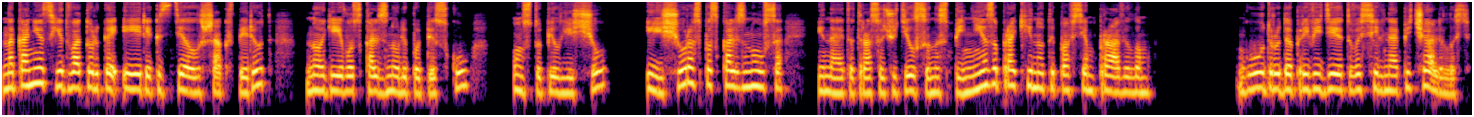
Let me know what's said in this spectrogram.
Наконец, едва только Эрик сделал шаг вперед, ноги его скользнули по песку, он ступил еще и еще раз поскользнулся, и на этот раз очутился на спине, запрокинутый по всем правилам. Гудруда при виде этого сильно опечалилась,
